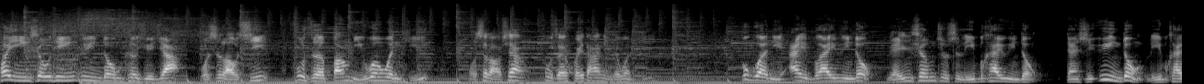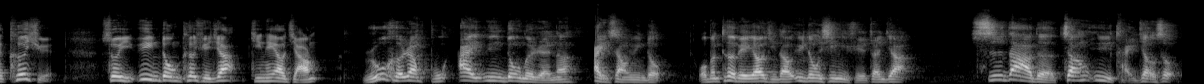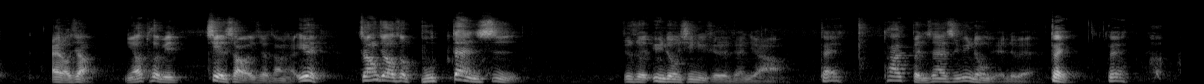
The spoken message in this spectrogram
欢迎收听《运动科学家》，我是老西，负责帮你问问题。我是老向，负责回答你的问题。不管你爱不爱运动，人生就是离不开运动，但是运动离不开科学，所以运动科学家今天要讲如何让不爱运动的人呢爱上运动。我们特别邀请到运动心理学专家，师大的张玉凯教授。哎，老向，你要特别介绍一下张玉凯，因为张教授不但是就是运动心理学的专家啊，对。他本身还是运动员，对不对？对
